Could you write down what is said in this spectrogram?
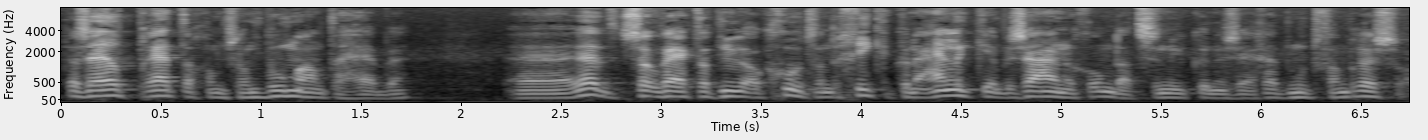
Dat is heel prettig om zo'n boeman te hebben... Uh, zo werkt dat nu ook goed, want de Grieken kunnen eindelijk een keer bezuinigen... omdat ze nu kunnen zeggen, het moet van Brussel.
